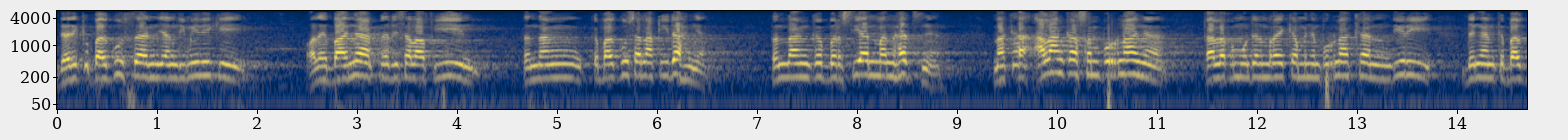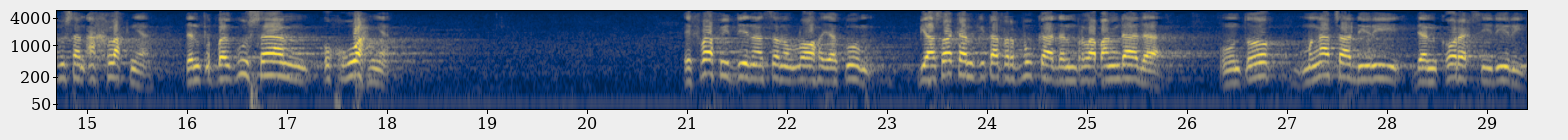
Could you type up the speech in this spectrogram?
dari kebagusan yang dimiliki oleh banyak dari salafiyin tentang kebagusan akidahnya, tentang kebersihan manhajnya, maka alangkah sempurnanya kalau kemudian mereka menyempurnakan diri dengan kebagusan akhlaknya dan kebagusan ukhuwahnya. Ikhwafiddin yakum. Biasakan kita terbuka dan berlapang dada untuk mengaca diri dan koreksi diri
